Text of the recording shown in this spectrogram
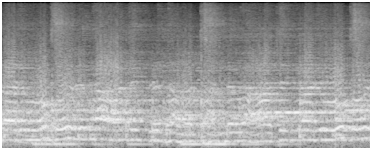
ਕਰੋ ਗੁਰੂ ਨਾਨਕ ਦਾ ਧੰਨਵਾਦ ਕਰੋ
